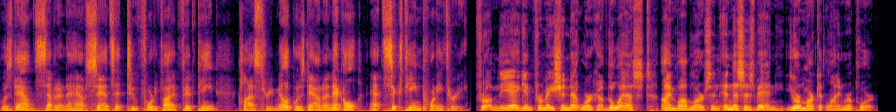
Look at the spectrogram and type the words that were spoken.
was down 7.5 cents at 245.15. Class 3 milk was down a nickel at 16.23. From the Ag Information Network of the West, I'm Bob Larson, and this has been your Marketline Report.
